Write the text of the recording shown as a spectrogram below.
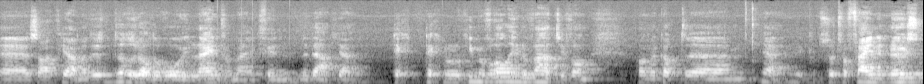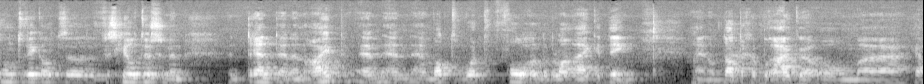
uh, zag ik ja, maar dat is, dat is, wel de rode lijn voor mij. Ik vind inderdaad, ja, technologie, maar vooral innovatie. Van, van ik, had, ja, ik heb een soort van fijne neus ontwikkeld, het verschil tussen een een trend en een hype en, en, en wat wordt het volgende belangrijke ding. En om dat te gebruiken om, uh, ja,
